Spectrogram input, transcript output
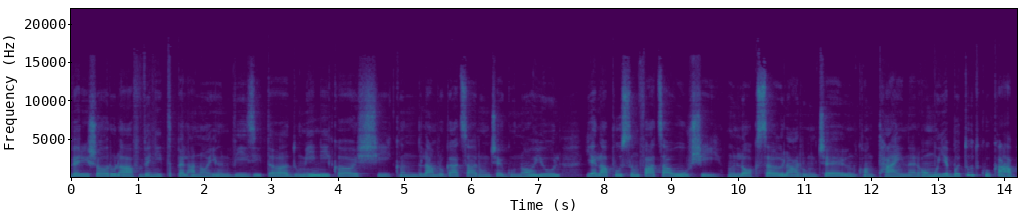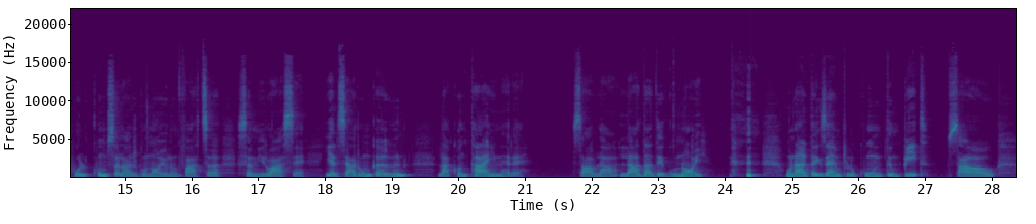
Verișorul a venit pe la noi în vizită duminică și când l-am rugat să arunce gunoiul, el a pus în fața ușii, în loc să îl arunce în container. Omul e bătut cu capul. Cum să lași gunoiul în față să miroase? El se aruncă în la containere sau la lada de gunoi. un alt exemplu cu un tâmpit sau uh, Uh,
